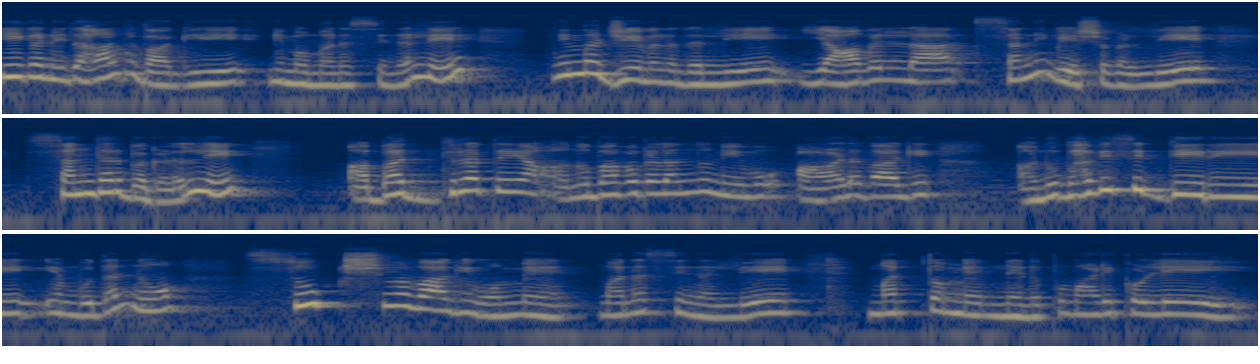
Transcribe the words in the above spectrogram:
ಈಗ ನಿಧಾನವಾಗಿ ನಿಮ್ಮ ಮನಸ್ಸಿನಲ್ಲಿ, ನಿಮ್ಮ ಜೀವನದಲ್ಲಿ ಯಾವೆಲ್ಲ ಸನ್ನಿವೇಶಗಳಲ್ಲಿ, ಸಂದರ್ಭಗಳಲ್ಲಿ ಅಭದ್ರತೆಯ ಅನುಭವಗಳನ್ನು ನೀವು ಆಳವಾಗಿ ಅನುಭವಿಸಿದ್ದೀರಿ ಎಂಬುದನ್ನು ಸೂಕ್ಷ್ಮವಾಗಿ ಒಮ್ಮೆ ಮನಸ್ಸಿನಲ್ಲಿ ಮತ್ತೊಮ್ಮೆ ನೆನಪು ಮಾಡಿಕೊಳ್ಳಿ.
